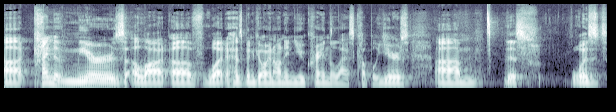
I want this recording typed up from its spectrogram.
uh, kind of mirrors a lot of what has been going on in Ukraine the last couple years. Um, this was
